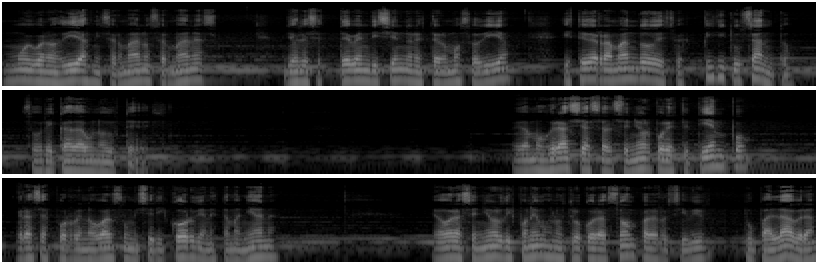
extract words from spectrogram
Muy buenos días mis hermanos, hermanas. Dios les esté bendiciendo en este hermoso día y esté derramando de su Espíritu Santo sobre cada uno de ustedes. Le damos gracias al Señor por este tiempo, gracias por renovar su misericordia en esta mañana. Y ahora Señor, disponemos nuestro corazón para recibir tu palabra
